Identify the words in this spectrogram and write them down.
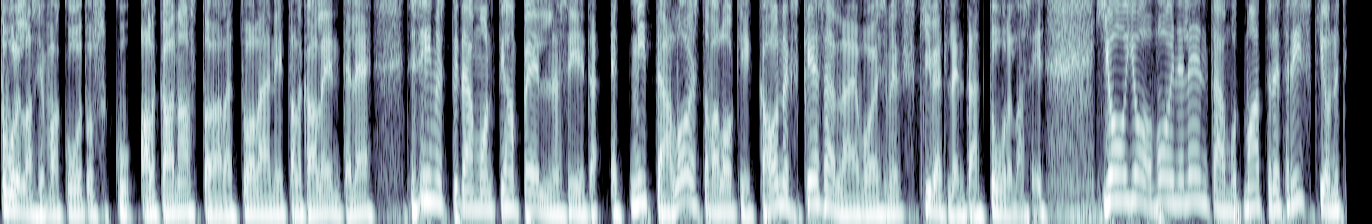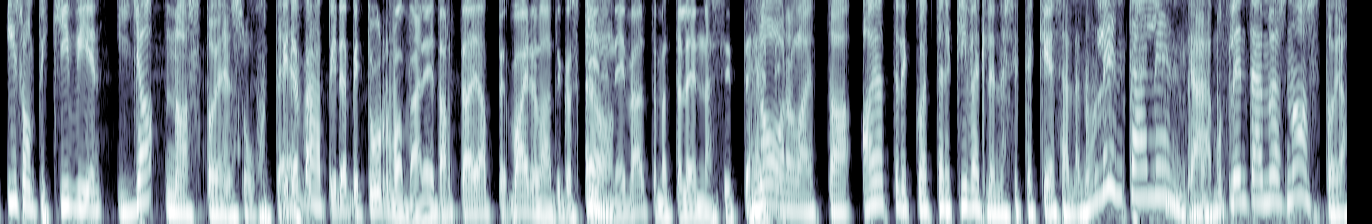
tuulilasivakuutus, kun alkaa nastojalle tuolla ja niitä alkaa lentelee. Niin se ihmiset pitää nyt ihan pellinä siitä, että mitä loistava logiikka. Onneksi kesällä ei voi esimerkiksi kivet lentää tuulilasiin. Joo, joo, voi ne lentää, mutta mä ajattelen, että riski on nyt isompi kivien ja nastojen suhteen. Pidä vähän pidempi turvaväli. Ei tarvitse ajaa vaidelaatikossa kiinni. Joo. Ne ei välttämättä lennä sitten heti. Noora laittaa, ajatteliko, että ne kivet lennä sitten kesällä? No lentää, lentää, mutta lentää myös nastoja.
